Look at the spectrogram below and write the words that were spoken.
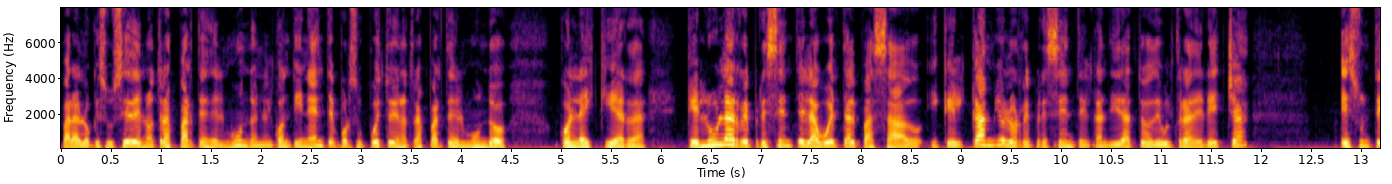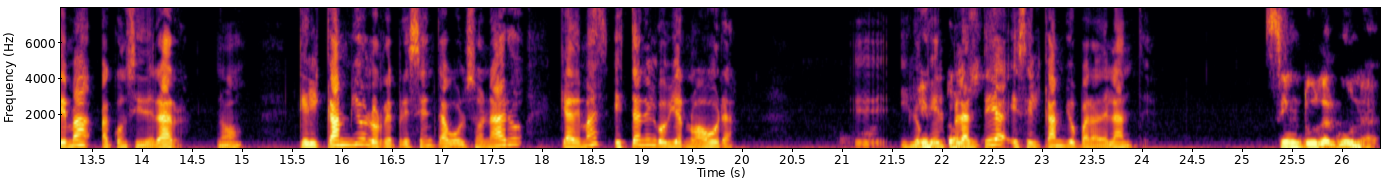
para lo que sucede en otras partes del mundo, en el continente, por supuesto, y en otras partes del mundo con la izquierda. Que Lula represente la vuelta al pasado y que el cambio lo represente el candidato de ultraderecha es un tema a considerar, ¿no? Que el cambio lo representa Bolsonaro, que además está en el gobierno ahora. Eh, y lo que él plantea es el cambio para adelante. Sin duda alguna,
